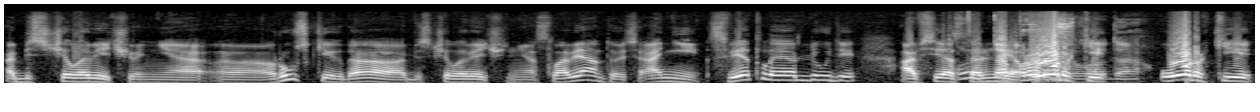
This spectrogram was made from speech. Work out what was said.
обесчеловечивания э, русских, да, обесчеловечивания славян. То есть они светлые люди, а все ну, остальные ну, орки, зло, да. орки,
